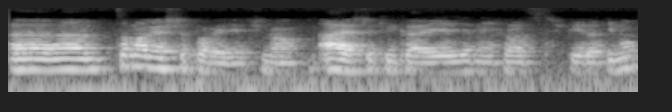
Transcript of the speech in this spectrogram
Eee, co mogę jeszcze powiedzieć? No. A, jeszcze kilka, jedna informacja z Pirotimu.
